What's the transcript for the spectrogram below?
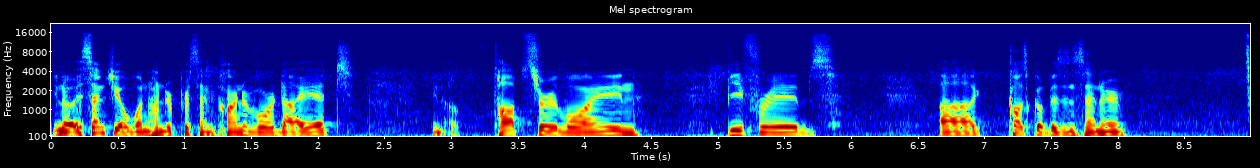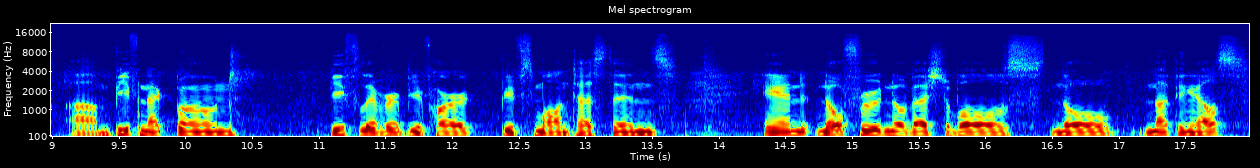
you know, essentially a 100% carnivore diet, you know, top sirloin, beef ribs, uh, Costco Business Center, um, beef neck bone, beef liver, beef heart, beef small intestines, and no fruit, no vegetables, no nothing else.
